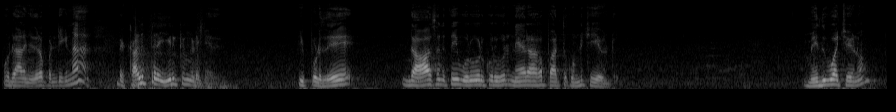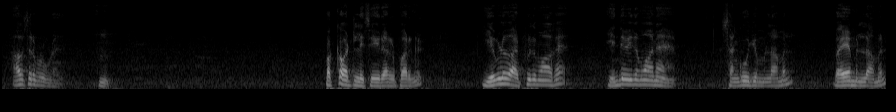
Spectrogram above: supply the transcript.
ஒரு நாலஞ்சு தடவை பண்ணிட்டீங்கன்னா இந்த கழுத்தில் இருக்கும் கிடைக்காது. இப்பொழுது இந்த ஆசனத்தை ஒருவருக்கொருவர் நேராக பார்த்து கொண்டு செய்ய வேண்டும். மெதுவாக செய்யணும் அவசரப்படக்கூடாது. ம். பக்கவாட்டில் செய்கிறார்கள் பாருங்கள். எவ்வளவு அற்புதமாக எந்த விதமான சங்கோஜம் இல்லாமல் பயம் இல்லாமல்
